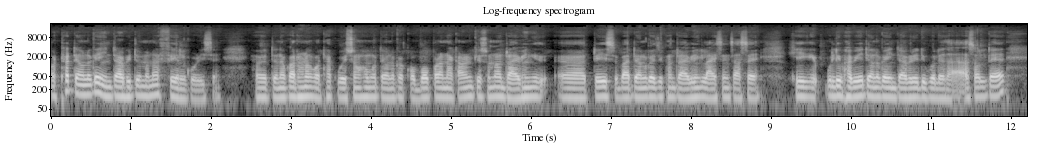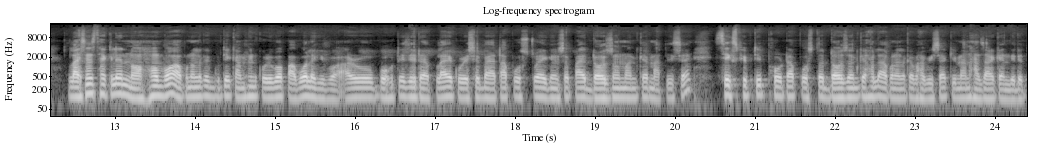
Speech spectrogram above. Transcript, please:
অৰ্থাৎ তেওঁলোকে ইণ্টাৰভিউটো মানে ফেইল কৰিছে। হয় তেনেকুৱা ধৰণৰ কথা কুৱেশ্যনসমূহ তেওঁলোকে ক'ব পৰা নাই। কাৰণ কিছুমান ড্ৰাইভিং টেষ্ট বা তেওঁলোকৰ যিখন ড্ৰাইভিং লাইচেঞ্চ আছে সেই বুলি ভাবিয়েই তেওঁলোকে ইণ্টাৰভিউ দিবলৈ আচলতে লাইচেঞ্চ থাকিলে নহ'ব আপোনালোকে গোটেই কামখিনি কৰিব পাব লাগিব। আৰু বহুতে যিহেতু এপ্লাই কৰিছে বা এটা প'ষ্টৰ এগেইনষ্টত প্ৰায় দহজনমানকৈ মাতিছে ছিক্স ফিফটি ফ'ৰটা প'ষ্টত দহজনকৈ হ'লে আপোনালোকে ভাবিছে কিমান হাজাৰ কেণ্ডিডেট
